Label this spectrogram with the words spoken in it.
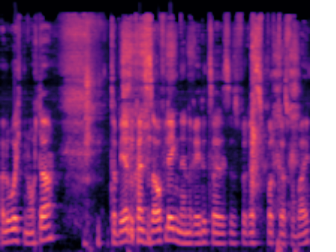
Hallo, ich bin auch da. Tabea, du kannst jetzt auflegen, deine Redezeit ist für den Rest des Podcasts vorbei.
